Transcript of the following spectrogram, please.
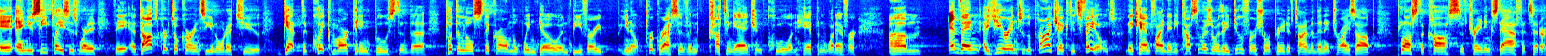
And, and, you see places where they adopt cryptocurrency in order to get the quick marketing boost and the, put the little sticker on the window and be very you know, progressive and cutting edge and cool and hip and whatever. Um, and then a year into the project, it's failed. They can't find any customers, or they do for a short period of time, and then it dries up, plus the costs of training staff, et cetera.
